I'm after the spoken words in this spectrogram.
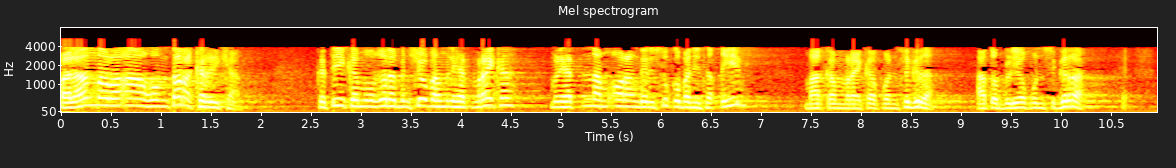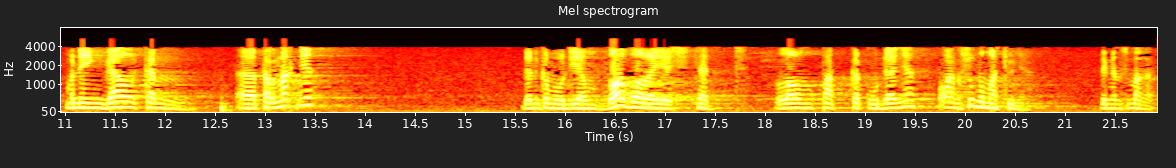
Falamma ra'ahum taraka. Ketika Mughirah bin Syu'bah melihat mereka, melihat enam orang dari suku Bani Saqif, maka mereka pun segera atau beliau pun segera meninggalkan e, ternaknya. Dan kemudian dabara yashtad lompat ke kudanya langsung memacunya dengan semangat.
